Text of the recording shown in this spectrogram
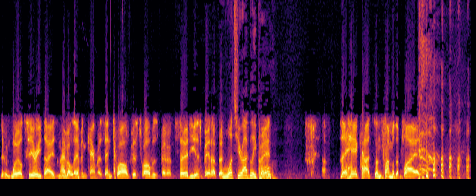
the World Series days and have 11 cameras, then 12, because 12 is better and 30 is better. But What's your ugly, Paul? Man. The haircuts on some of the players.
